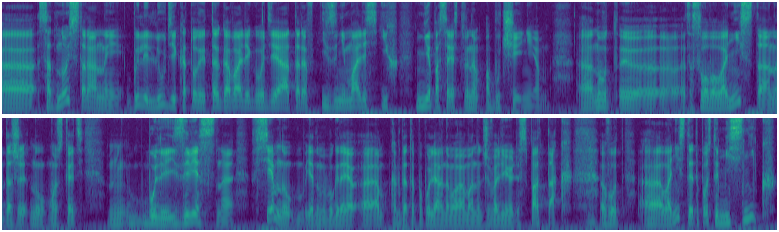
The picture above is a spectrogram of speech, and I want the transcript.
Э, с одной стороны, были люди, которые торговали гладиаторов и занимались их непосредственным обучением. Э, ну вот э, это слово «ланиста», оно даже, ну, можно сказать, более известно всем, ну, я думаю, благодаря когда-то популярному роману Джавальоли «Спартак». Вот. Ланиста — это просто мясник,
